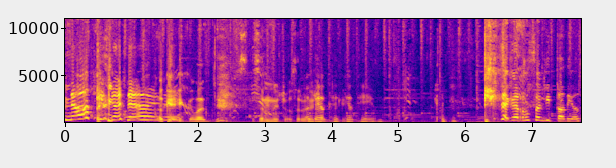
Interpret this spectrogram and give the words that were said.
no, no, no. okay, come on. Hacer un hecho, hacer un Ok, hecho. ok, ok, ok. Se agarró solito, Dios.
